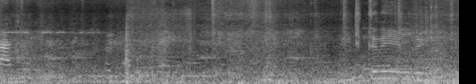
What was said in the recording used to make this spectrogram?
actually like a thing.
